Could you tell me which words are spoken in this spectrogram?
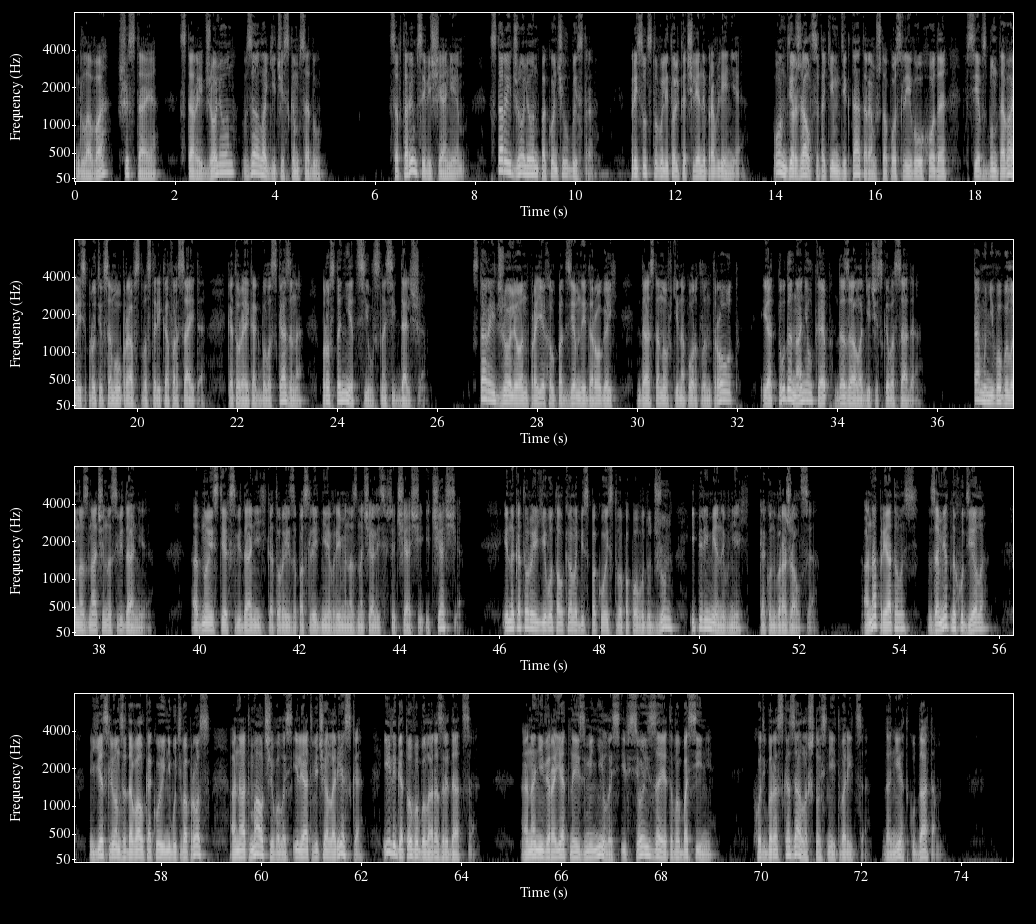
Глава шестая. Старый Джолион в зоологическом саду. Со вторым совещанием старый Джолион покончил быстро. Присутствовали только члены правления. Он держался таким диктатором, что после его ухода все взбунтовались против самоуправства старика Форсайта, которое, как было сказано, просто нет сил сносить дальше. Старый Джолион проехал подземной дорогой до остановки на Портленд-Роуд и оттуда нанял Кэп до зоологического сада. Там у него было назначено свидание. Одно из тех свиданий, которые за последнее время назначались все чаще и чаще, и на которые его толкало беспокойство по поводу Джун и перемены в ней, как он выражался. Она пряталась, заметно худела. Если он задавал какой-нибудь вопрос, она отмалчивалась или отвечала резко, или готова была разрыдаться. Она невероятно изменилась, и все из-за этого бассейни. Хоть бы рассказала, что с ней творится. Да нет, куда там.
